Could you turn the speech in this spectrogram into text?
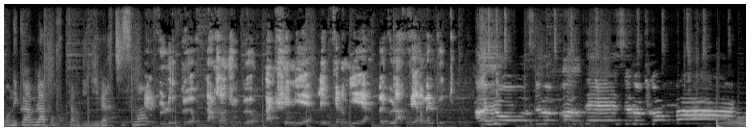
On est quand même là pour faire du divertissement. Elle veut le beurre, l'argent du beurre, la crémière, l'infirmière, elle veut la ferme, elle veut tout. Aïe, oh, c'est le français, c'est le combat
